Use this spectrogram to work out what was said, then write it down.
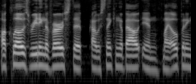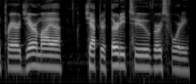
I'll close reading the verse that I was thinking about in my opening prayer Jeremiah chapter 32, verse 40.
